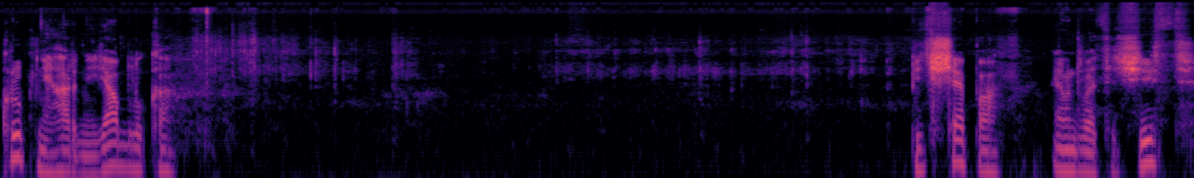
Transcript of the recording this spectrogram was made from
Крупні гарні яблука. Підщепа М26.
